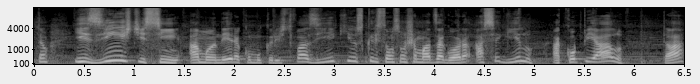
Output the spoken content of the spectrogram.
Então, existe sim a maneira como Cristo fazia que os cristãos são chamados agora a segui-lo, a copiá-lo, tá?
